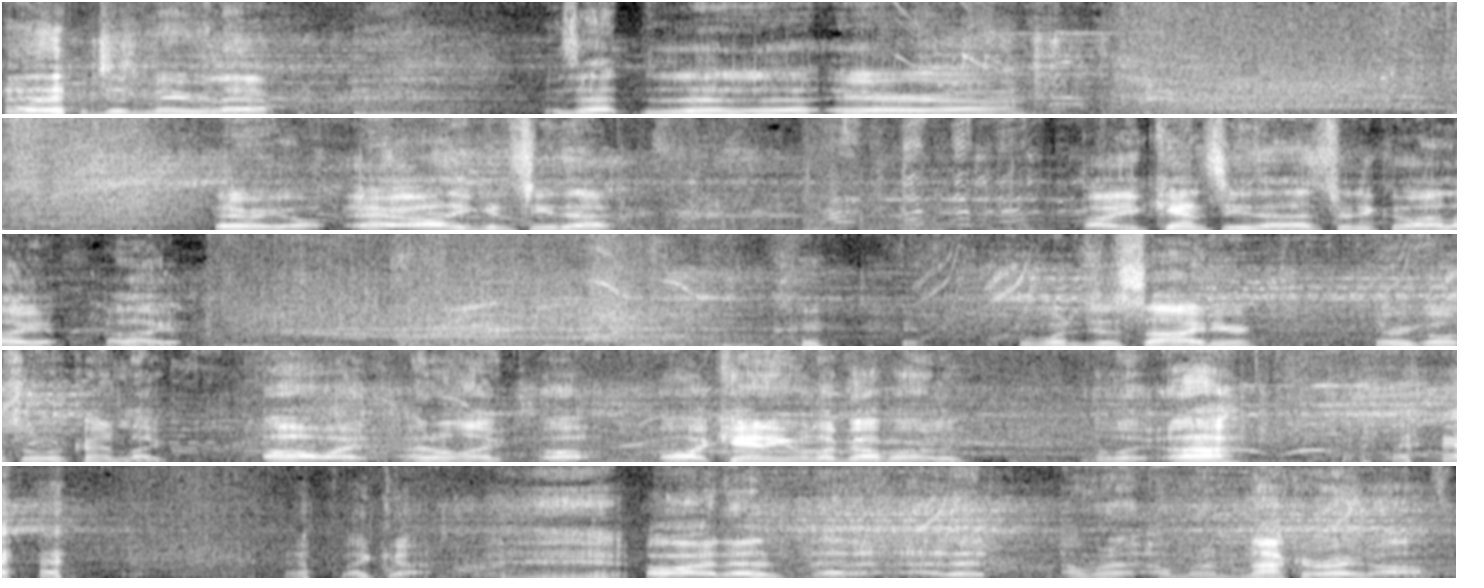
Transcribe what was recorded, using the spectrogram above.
just made me laugh. Is that the uh, air? Uh... There we go. Oh, you can see that. Oh, you can see that. That's pretty cool. I like it. I like it. We'll put it to the side here. There we go. So we're kind of like, oh, I, I don't like, oh, oh, I can't even look up, Harley. I'm like, ah. oh my god. Oh, that, that, that, I'm gonna, I'm gonna knock it right off.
